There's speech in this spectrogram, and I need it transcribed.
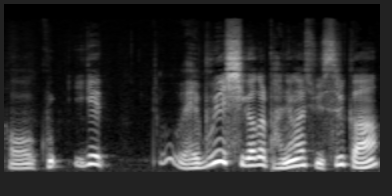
어 이게 외부의 시각을 반영할 수 있을까?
